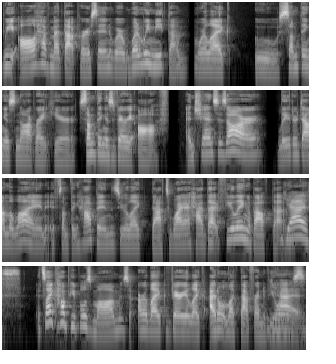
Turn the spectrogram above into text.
we all have met that person where when we meet them, we're like, ooh, something is not right here. Something is very off. And chances are, later down the line, if something happens, you're like, that's why I had that feeling about them. Yes. It's like how people's moms are like very like I don't like that friend of yours yes.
